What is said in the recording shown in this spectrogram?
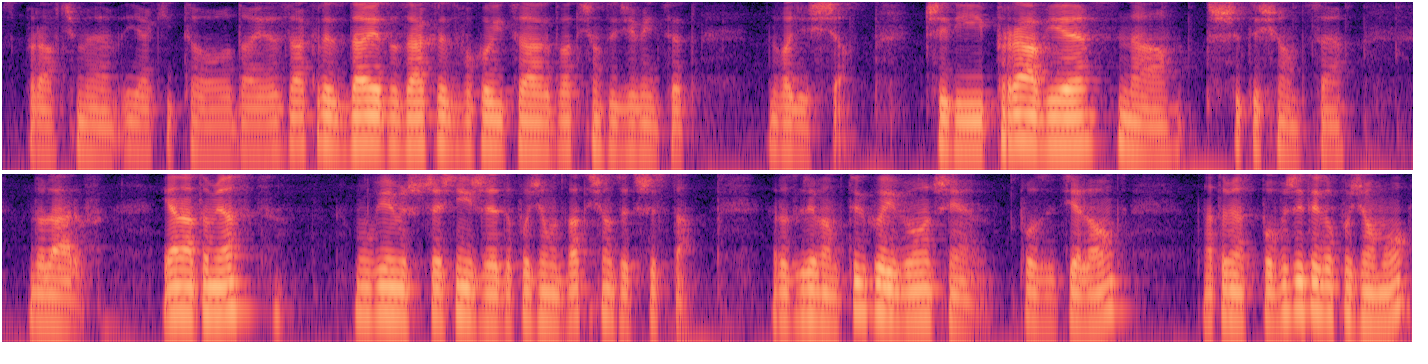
Sprawdźmy jaki to daje zakres. Daje to zakres w okolicach 2920, czyli prawie na 3000 dolarów. Ja natomiast mówiłem już wcześniej, że do poziomu 2300 rozgrywam tylko i wyłącznie pozycję long, natomiast powyżej tego poziomu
